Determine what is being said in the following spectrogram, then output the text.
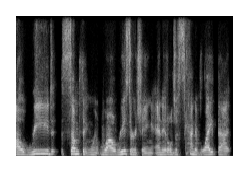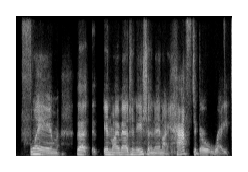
I'll read something while researching and it'll just kind of light that flame that in my imagination and I have to go right.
